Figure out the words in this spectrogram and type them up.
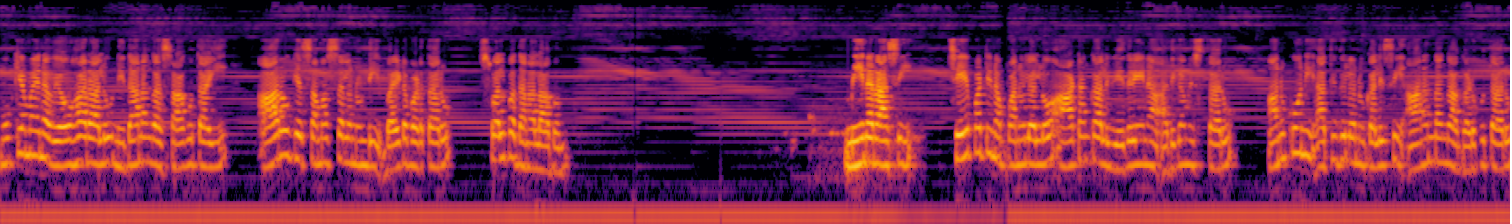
ముఖ్యమైన వ్యవహారాలు నిదానంగా సాగుతాయి. ఆరోగ్య సమస్యల నుండి బయటపడతారు. స్వల్ప ధనలాభం మీనరాశి చేపట్టిన పనులలో ఆటంకాలు ఎదురైనా అధిగమిస్తారు. అనుకోని అతిథులను కలిసి ఆనందంగా గడుపుతారు.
